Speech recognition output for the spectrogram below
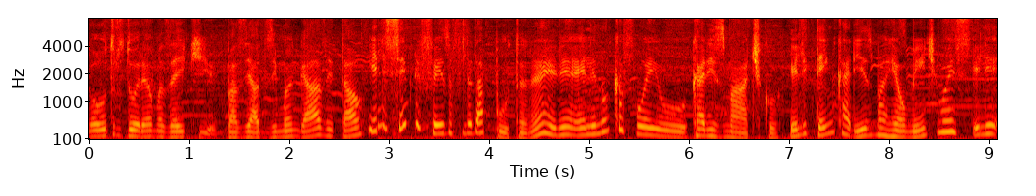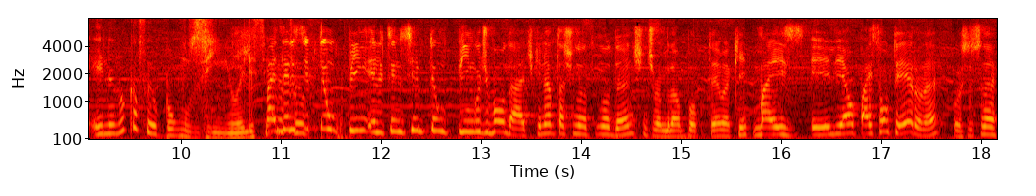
outros doramas aí que baseados em mangás e tal. E ele sempre fez o filho da puta, né? Ele, ele nunca foi o carismático. Ele tem carisma realmente, mas ele, ele nunca foi o bonzinho. Ele sempre Mas ele foi o- sempre tem um ping, ele tem, sempre tem um pingo de bondade, que nem o Tachino no Dante, a gente vai mudar um pouco o tema aqui, mas ele é o pai solteiro, né? Né?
